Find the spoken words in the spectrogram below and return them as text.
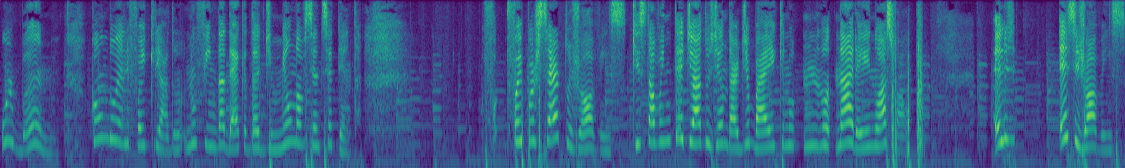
urbano, quando ele foi criado no fim da década de 1970 foi por certos jovens que estavam entediados de andar de bike no, no, na areia e no asfalto. Eles, esses jovens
